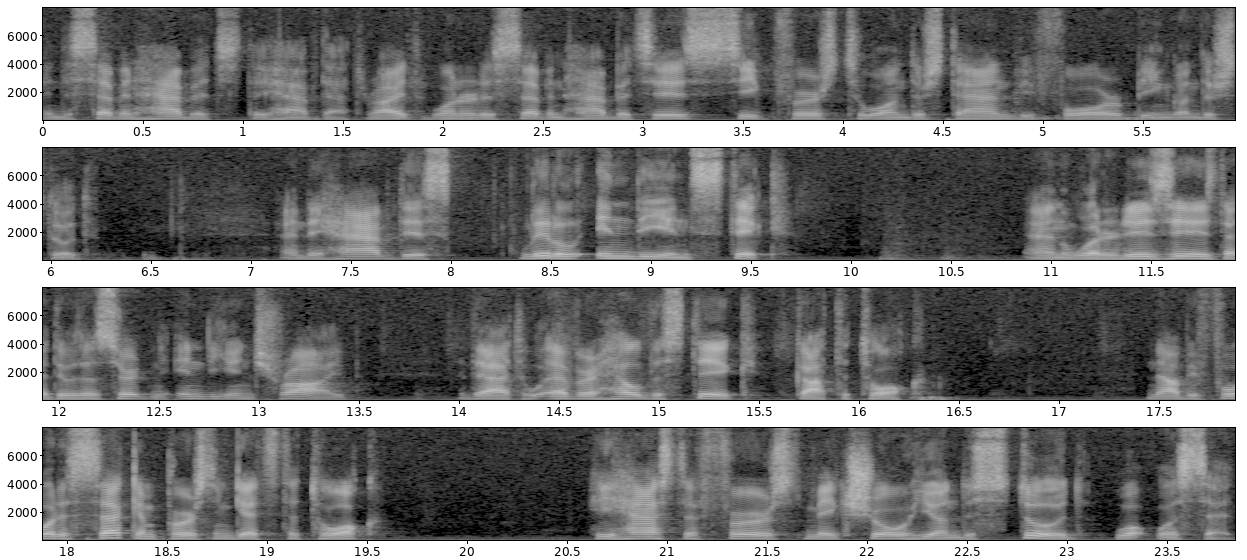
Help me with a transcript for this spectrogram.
In the seven habits, they have that, right? One of the seven habits is seek first to understand before being understood. And they have this little Indian stick. And what it is is that there was a certain Indian tribe that whoever held the stick got to talk. Now, before the second person gets to talk, he has to first make sure he understood what was said.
